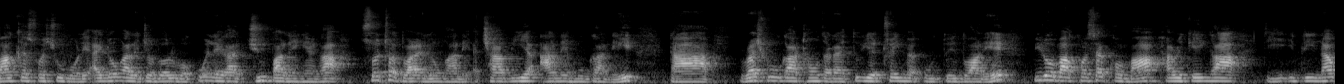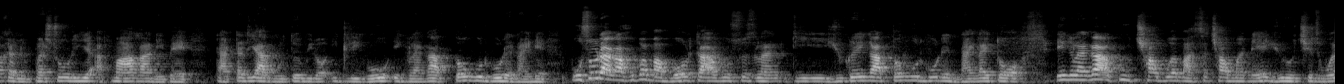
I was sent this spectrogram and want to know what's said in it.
Marcus Rashford ပေါ့လေအဲ့လုံးကလည်းကျွန်တော်ပြောလို့ပေါ့ကွင်းလေကဂျူပါလင်ကန်ကဆွတ်ထွက်သွားတဲ့အလုံးကနေအခြားပြီးရဲ့အားနည်းမှုကနေဒါ Rashford ကထုံးစံတိုင်းသူ့ရဲ့ trademark ကိုသွင်းသွားတယ်ပြီးတော့မှ89မှာ Hurricane ကဒီအီတလီနောက်ခံလူ Bastoni ရဲ့အမှားကနေပဲဒါတတိယကိုသွင်းပြီးတော့အီတလီကိုအင်္ဂလန်က3ဂိုးတဂိုးနဲ့နိုင်တယ်ပိုဆိုးတာကဟိုဘက်မှာ Malta ကို Switzerland ဒီယူကရိန်းက3ဂိုးတဂိုးနဲ့နိုင်လိုက်တော့အင်္ဂလန်ကအခု6ပွဲမှာ16မှတ်နဲ့ Euro ချစ်ပွဲ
